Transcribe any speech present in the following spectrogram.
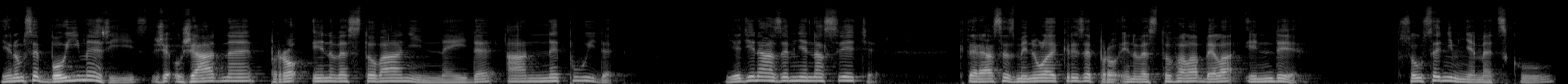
Jenom se bojíme říct, že o žádné proinvestování nejde a nepůjde. Jediná země na světě, která se z minulé krize proinvestovala, byla Indie. V sousedním Německu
